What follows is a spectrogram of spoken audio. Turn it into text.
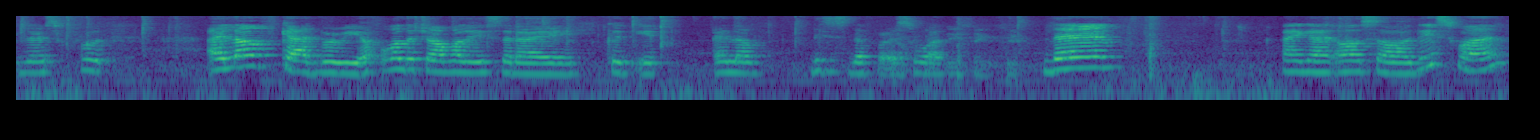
there's fruit. I love Cadbury. Of all the chocolates that I could eat, I love. This is the first one. Then I got also this one,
